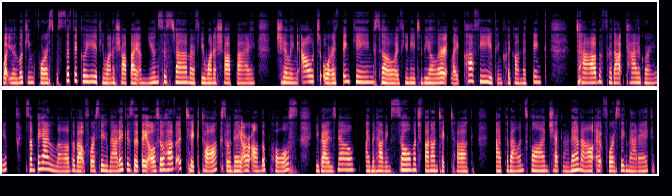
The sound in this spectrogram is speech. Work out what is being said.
what you're looking for specifically. If you want to shop by immune system or if you want to shop by chilling out or thinking. So if you need to be alert like coffee, you can click on the think tab for that category. Something I love about Four Sigmatic is that they also have a TikTok. So they are on the pulse. You guys know I've been having so much fun on TikTok at the Balance Blonde. Check them out at Four Sigmatic.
